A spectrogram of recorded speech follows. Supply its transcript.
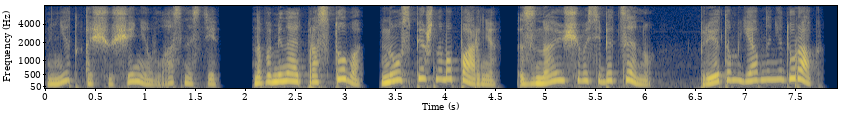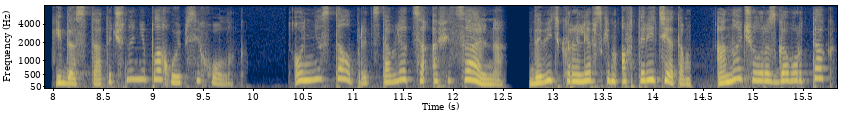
Нет ощущения властности. Напоминает простого, но успешного парня, знающего себе цену. При этом явно не дурак, и достаточно неплохой психолог. Он не стал представляться официально, давить королевским авторитетом, а начал разговор так,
